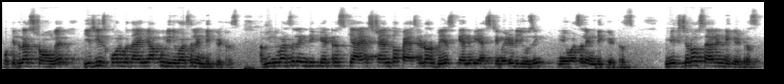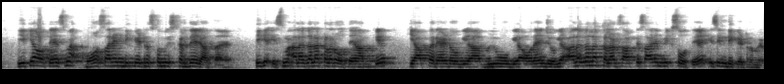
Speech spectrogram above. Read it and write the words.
वो कितना स्ट्रॉन्ग है। ये चीज़ कौन बताएँगे आपको? यूनिवर्सल इंडिकेटर्स अब यूनिवर्सल इंडिकेटर्स क्या है? स्ट्रेंथ ऑफ़ एसिड और base can be estimated using universal indicators mixture of seven indicators ये क्या होते हैं? इसमें बहुत सारे इंडिकेटर्स को मिक्स कर दिया जाता है। ठीक है? इसमें अलग अलग कलर होते हैं आपके। कि आपका रेड हो गया ब्लू हो गया ऑरेंज हो गया अलग अलग कलर्स आपके सारे मिक्स होते हैं इस इंडिकेटर में।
